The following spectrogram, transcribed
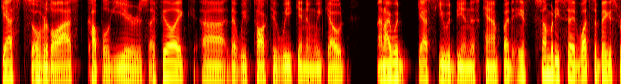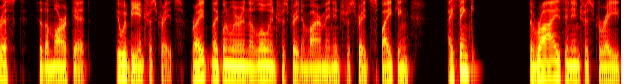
guests over the last couple years, I feel like uh, that we've talked to week in and week out, and I would guess you would be in this camp. But if somebody said, "What's the biggest risk to the market?" it would be interest rates, right? Like when we're in the low interest rate environment, interest rates spiking. I think the rise in interest rate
